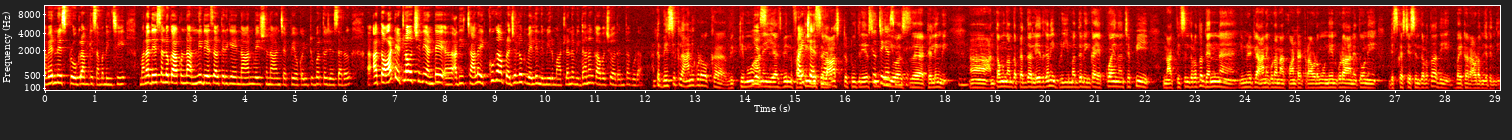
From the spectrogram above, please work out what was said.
అవేర్నెస్ ప్రోగ్రామ్కి సంబంధించి మన దేశంలో కాకుండా అన్ని దేశాలు తిరిగే నాన్ వేషణ అని చెప్పి ఒక యూట్యూబర్తో చేశారు. ఆ థాట్ ఎట్లా వచ్చింది? అంటే అది చాలా ఎక్కువగా ప్రజల్లోకి వెళ్ళింది. మీరు మాట్లాడిన విధానం కావచ్చు అదంతా కూడా. అంటే బేసిక్లీ ఆయన కూడా ఒక విక్టిము. ఆయన has been fighting this. Last two three years నుంచి. ఈ వాస్ టెలింగ్ మీ అంతకుముందు అంత పెద్ద లేదు కానీ ఇప్పుడు ఈ మధ్యలో ఇంకా ఎక్కువైందని చెప్పి నాకు తెలిసిన తర్వాత దెన్ ఇమీడియట్లీ ఆయన కూడా నాకు కాంటాక్ట్ రావడము నేను కూడా ఆయనతోని డిస్కస్ చేసిన తర్వాత అది బయట రావడం జరిగింది.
